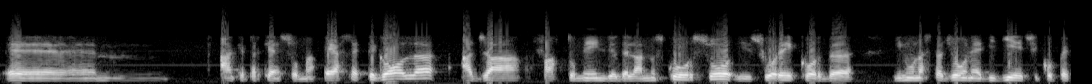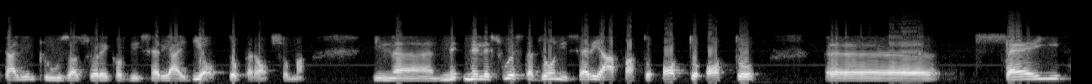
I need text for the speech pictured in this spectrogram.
Ehm, anche perché insomma è a 7 gol, ha già fatto meglio dell'anno scorso, il suo record in una stagione è di 10 Coppa Italia inclusa, il suo record in Serie A è di 8, però insomma in, ne, nelle sue stagioni in Serie A ha fatto 8, 8, eh, 6,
